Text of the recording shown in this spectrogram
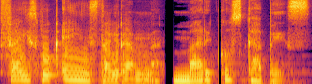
Facebook e Instagram, Marcos Capes.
